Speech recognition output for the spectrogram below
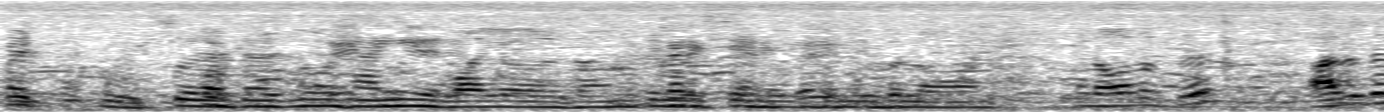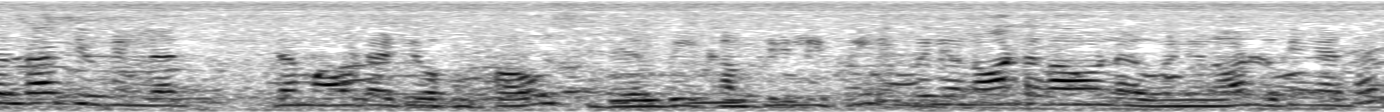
pet proof so that there's no hanging wires or anything Correct, that can correct. enable on and all of this. Other than that, you can let them out at your house. They'll be completely free. When you're not around or when you're not looking at them,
